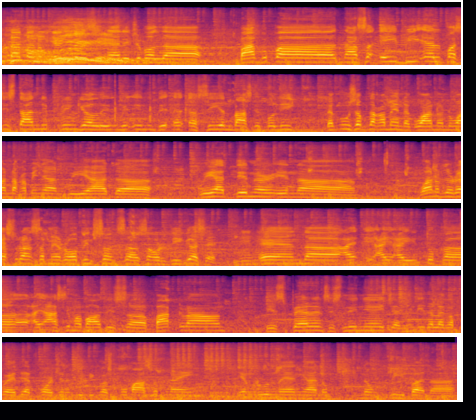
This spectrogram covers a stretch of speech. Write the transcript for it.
nagtatanong yan, He Coach. is eh. ineligible. Uh, bago pa nasa ABL pa si Stanley Pringle in, in the uh, ASEAN Basketball League, nag-usap na kami, nag one-on-one na kami niyan. We had uh, we had dinner in uh, one of the restaurants sa may Robinson sa, sa Ortigas eh. And uh, I, I, I took uh, I asked him about his uh, background, his parents, his lineage, and hindi talaga pwede unfortunately because pumasok na yung, yung rule na yan nga nung, nung FIBA na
